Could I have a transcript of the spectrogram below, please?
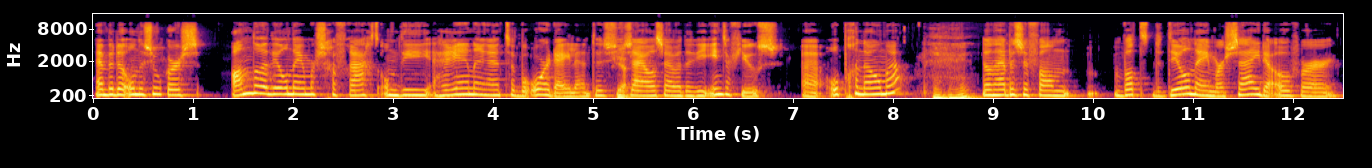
hebben de onderzoekers andere deelnemers gevraagd om die herinneringen te beoordelen. Dus je Ja. zei al, ze hebben die interviews opgenomen. mhm, Dan hebben ze van wat de deelnemers zeiden over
